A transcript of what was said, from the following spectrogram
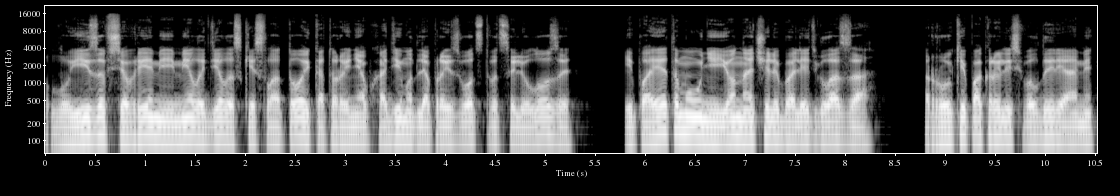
Луиза все время имела дело с кислотой, которая необходима для производства целлюлозы, и поэтому у нее начали болеть глаза — Руки покрылись волдырями,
